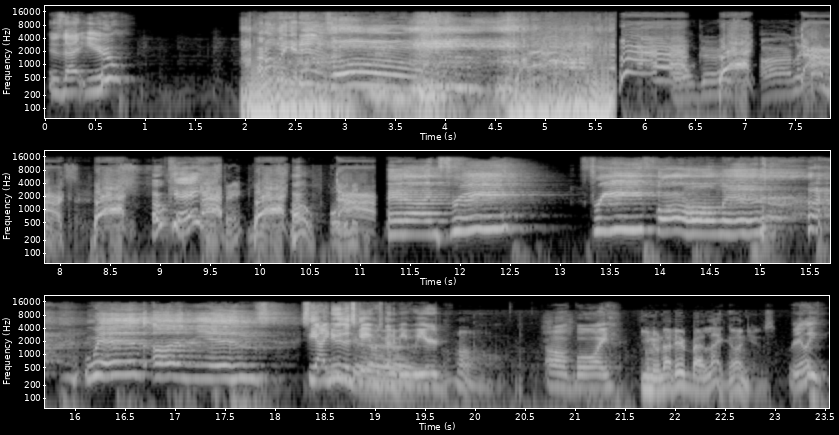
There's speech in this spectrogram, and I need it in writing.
Is that you? I don't think it is! Oh! Ogres are like onions. Okay. Oh, oh, they make And I'm free, free falling with onions. See, I knew this game was gonna be weird. Oh. Oh boy. You know, not everybody like onions. Really?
